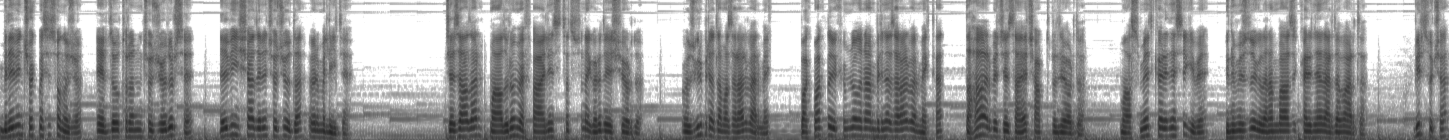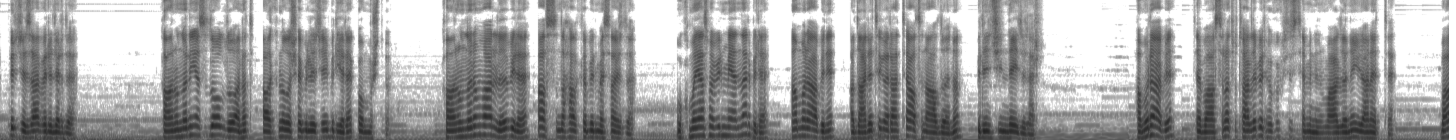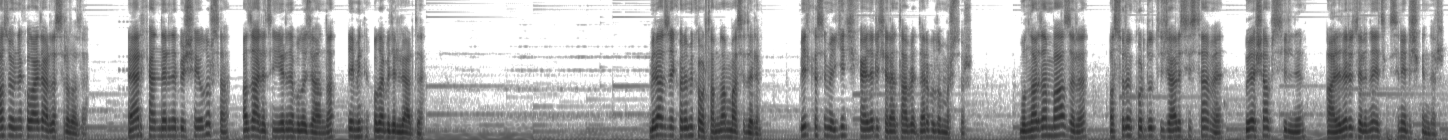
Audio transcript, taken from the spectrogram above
Bir evin çökmesi sonucu evde oturanın çocuğu ölürse evi inşa edenin çocuğu da ölmeliydi. Cezalar mağdurun ve failin statüsüne göre değişiyordu. Özgür bir adama zarar vermek, bakmakla yükümlü olunan birine zarar vermekten daha ağır bir cezaya çarptırılıyordu. Masumiyet karinesi gibi günümüzde uygulanan bazı karineler de vardı. Bir suça bir ceza verilirdi. Kanunların yazılı olduğu anıt halkın ulaşabileceği bir yere konmuştu. Kanunların varlığı bile aslında halka bir mesajdı. Okuma yazma bilmeyenler bile Hammurabi'nin adaleti garanti altına aldığının bilincindeydiler. Hammurabi, tebaasına tutarlı bir hukuk sisteminin varlığını ilan etti. Bazı örnek olaylar da sıraladı. Eğer kendilerine bir şey olursa adaletin yerine bulacağından emin olabilirlerdi. Biraz ekonomik ortamdan bahsedelim. Bir kısım ilginç hikayeler içeren tabletler bulunmuştur. Bunlardan bazıları Asur'un kurduğu ticari sistem ve bu yaşam stilinin aileler üzerine etkisine ilişkindir.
